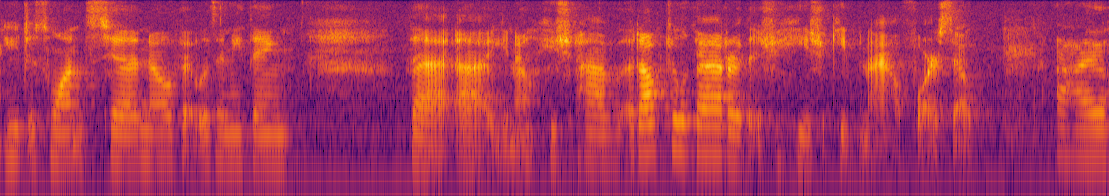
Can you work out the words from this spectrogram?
He just wants to know if it was anything that, uh, you know, he should have a doctor look at or that he should keep an eye out for. So I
